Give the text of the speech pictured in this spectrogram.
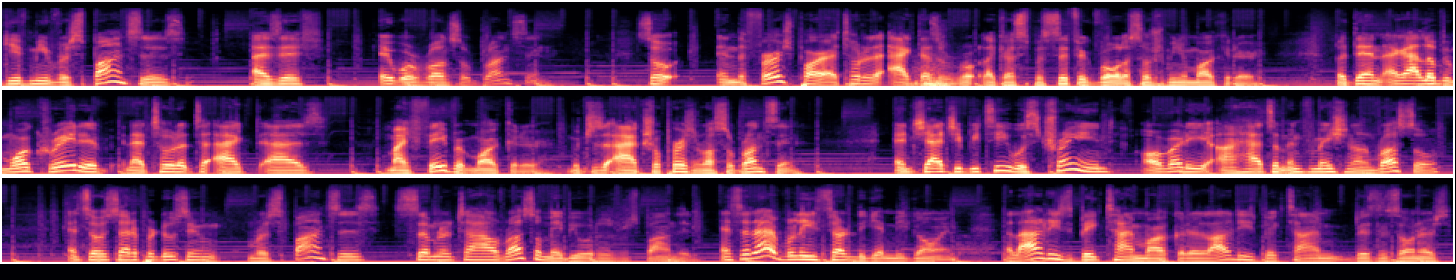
give me responses as if it were Russell Brunson. So in the first part, I told her to act as a ro- like a specific role, a social media marketer. But then I got a little bit more creative, and I told it to act as my favorite marketer, which is an actual person, Russell Brunson. And ChatGPT was trained already. I had some information on Russell. And so it started producing responses similar to how Russell maybe would have responded. And so that really started to get me going. A lot of these big time marketers, a lot of these big time business owners,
